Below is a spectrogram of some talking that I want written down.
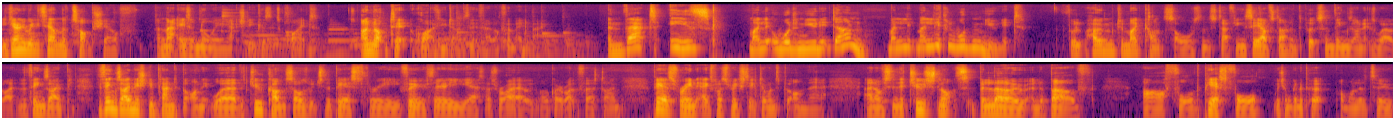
you can only really tell on the top shelf, and that is annoying actually because it's quite. I knocked it quite a few times and it fell off and made a bang. And that is my little wooden unit done. My, li my little wooden unit home to my consoles and stuff. You can see I've started to put some things on it as well. Like the things I the things I initially planned to put on it were the two consoles, which are the PS3, 3, yes, that's right, I, got it right the first time. PS3 and Xbox 360 I wanted to put on there, and obviously the two slots below and above are for the PS4, which I'm going to put on one of the two,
